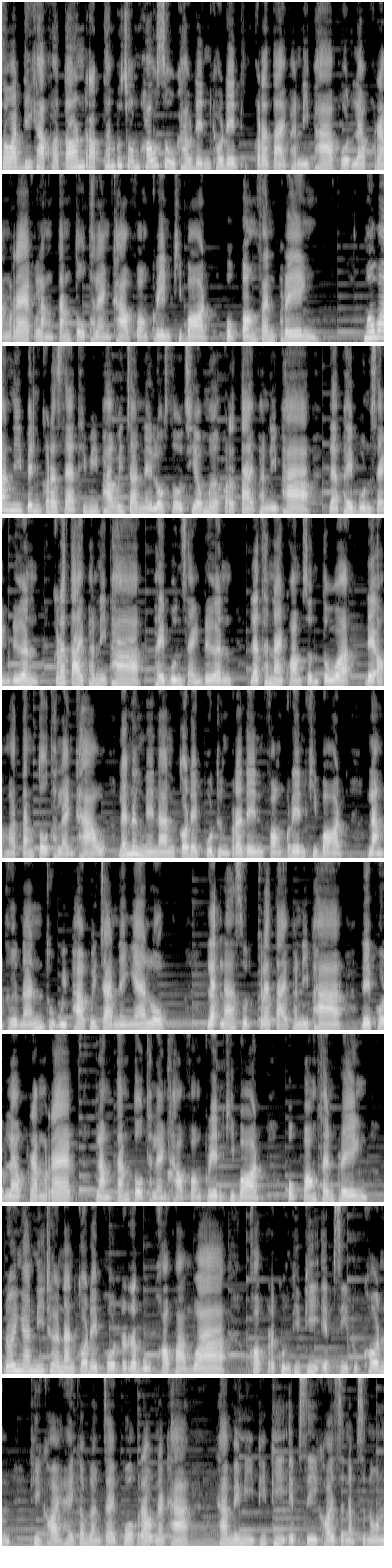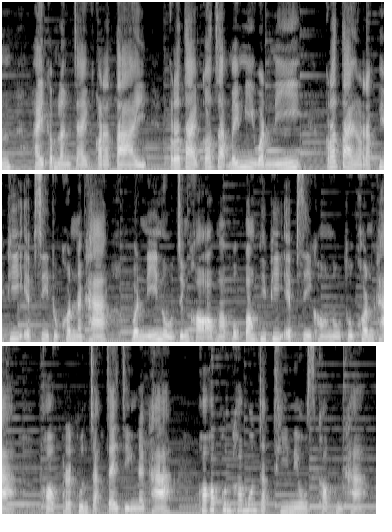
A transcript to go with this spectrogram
สวัสดีค่ะ ขอต้อนรับท่านผู้ชมเข้าสู่ข่าวเด่นข่าวเด็ด กระต่ายพันนิพาโพสแล้วครั้งแรกหลังตั้งโต๊ะแถลงข่าวฟ้องเกรียนคีย์บอร์ด ปกป้องแฟนเพลง เมื่อวานนี้เป็นกระแสทีวิพากวิจารณ์ในโลกโซเชียลเมื่อกระต่ายพันนิพาและไพบุญแสงเดือน กระต่ายพันนิพาไพบุญแสงเดือน และทนายความส่วนตัวได้ออกมาตั้งโต๊ะแถลงข่าว และหนึ่งในนั้นก็ได้พูดถึงประเด็นฟ้องเกรียนคีย์บอร์ด หลังเธอนั้นถูกวิพากษ์วิจารณ์ในแง่ลบ และล่าสุดกระต่ายพนิพาได้โพสต์แล้วครั้งแรก หลังตั้งโต๊ะแถลงข่าวฟ้องเกรียนคีย์บอร์ด ปกป้องแฟนเพลง โดยงานนี้เธอนั้นก็ได้โพสต์ระบุข้อความว่า ขอบพระคุณพี่ๆ FC ทุกคน ที่คอยให้กำลังใจพวกเรานะคะ ถ้าไม่มีพี่ๆ FC คอยสนับสนุน ให้กำลังใจกระต่าย กระต่ายก็จะไม่มีวันนี้กระต่ายรักพี่ๆ FC ทุกคนนะคะ วันนี้หนูจึงขอออกมาปกป้องพี่ๆ FC ของหนูทุกคนค่ะ ขอบพระคุณจากใจจริงนะคะ ขอขอบคุณข้อมูลจาก T News ขอบคุณค่ะ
